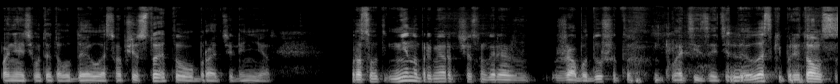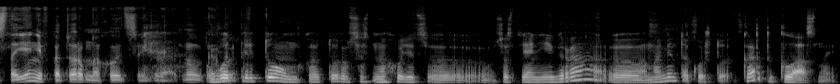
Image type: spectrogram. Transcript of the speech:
понятие вот этого DLS, вообще стоит его брать или нет? Просто вот мне, например, честно говоря, жаба душит платить за эти DLS, при том состоянии, в котором находится игра. Ну, вот бы... при том, в котором со- находится состояние игра, э, момент такой, что карты классные.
